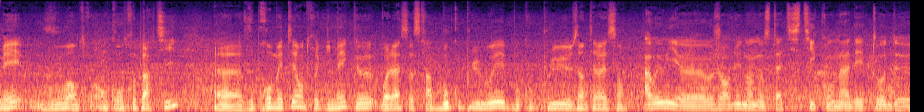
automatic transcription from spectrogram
mais vous, en contrepartie, euh, vous promettez, entre guillemets, que voilà, ça sera beaucoup plus loué, beaucoup plus intéressant. Ah oui, oui, euh, aujourd'hui dans nos statistiques, on a des taux de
